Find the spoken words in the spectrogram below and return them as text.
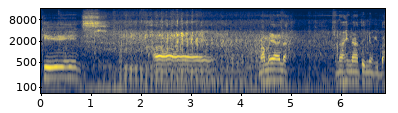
orchids ay mamaya na. Unahin natin yung iba.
